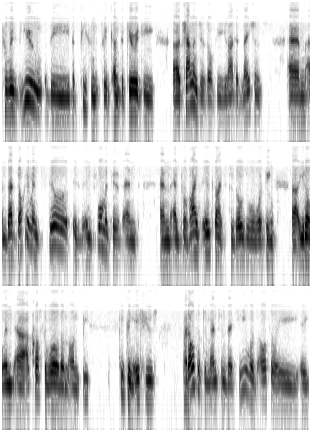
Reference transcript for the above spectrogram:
to review the, the peace and, security uh, challenges of the United Nations. Um, and that document still is informative and, and, and provides insights to those who are working, uh, you know, in, uh, across the world on, on peace keeping issues, but also to mention that he was also a, a,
